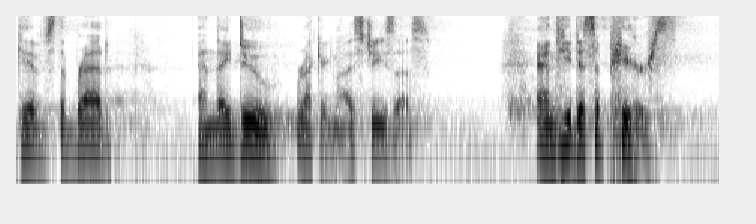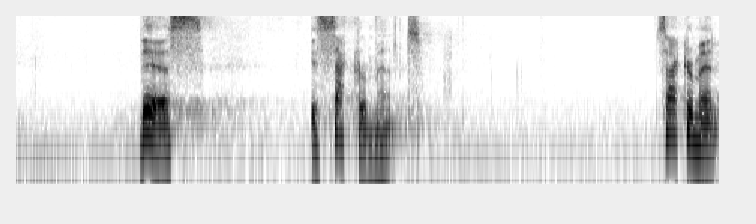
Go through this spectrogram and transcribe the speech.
gives the bread, and they do recognize Jesus. And he disappears. This is sacrament. Sacrament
